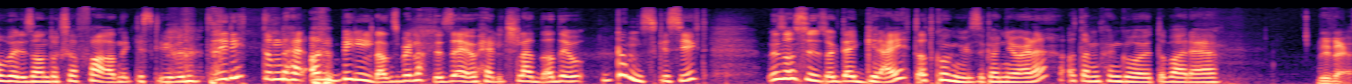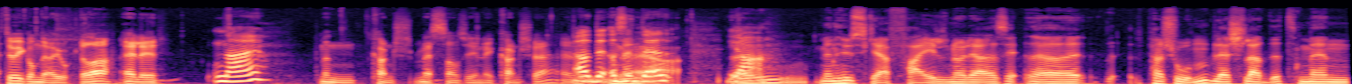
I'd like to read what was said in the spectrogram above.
Og vært sånn, dere skal faen ikke skrive en dritt om det her. Alle bildene som blir lagt ut, så er jo helt sladda. Det er jo ganske sykt. Men sånn syns dere det er greit at kongehuset kan gjøre det? At de kan gå ut og bare Vi vet jo ikke om de har gjort det, da. Eller, Nei. Men kanskje, mest sannsynlig kanskje. Ja, det, altså, Men- det, ja. Men husker jeg feil når jeg sier eh, Personen ble sladdet, men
